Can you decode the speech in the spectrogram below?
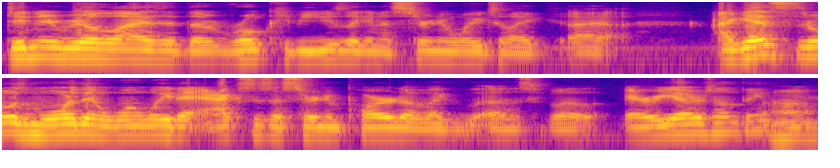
didn't realize that the rope could be used like in a certain way to like. Uh, I guess there was more than one way to access a certain part of like a a area or something, Uh-huh.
